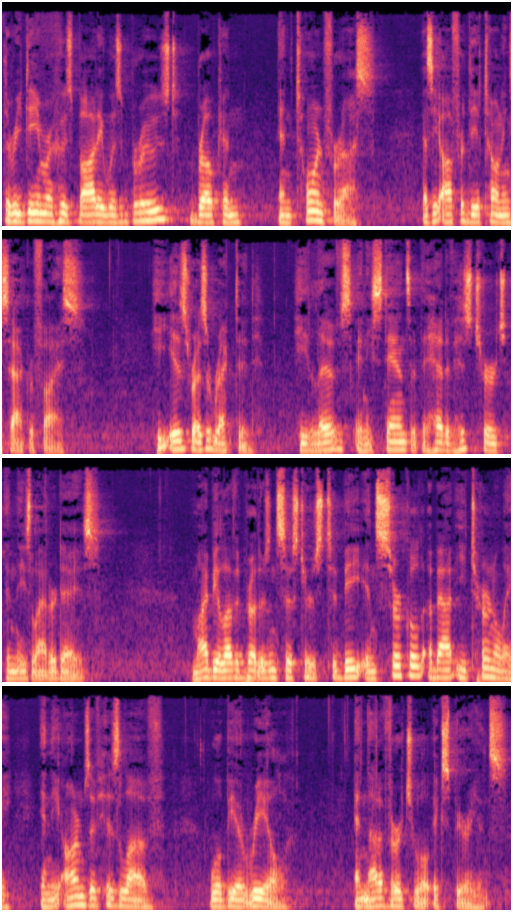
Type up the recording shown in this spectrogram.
the Redeemer whose body was bruised, broken, and torn for us as he offered the atoning sacrifice. He is resurrected. He lives and he stands at the head of his church in these latter days. My beloved brothers and sisters, to be encircled about eternally in the arms of his love will be a real and not a virtual experience.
